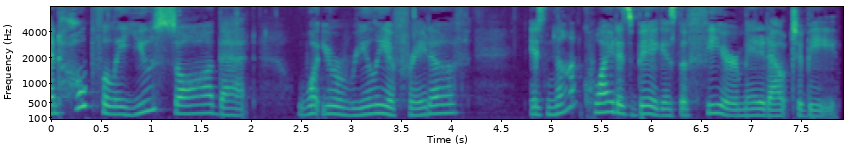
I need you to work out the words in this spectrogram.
and hopefully you saw that what you're really afraid of is not quite as big as the fear made it out to be.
